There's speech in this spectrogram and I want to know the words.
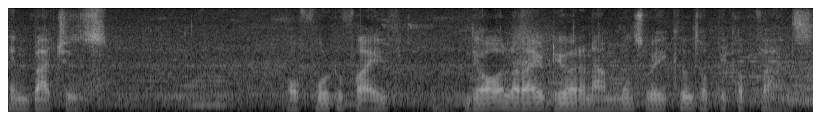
in batches of 4 to 5. They all arrived here in ambulance vehicles or pickup vans.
